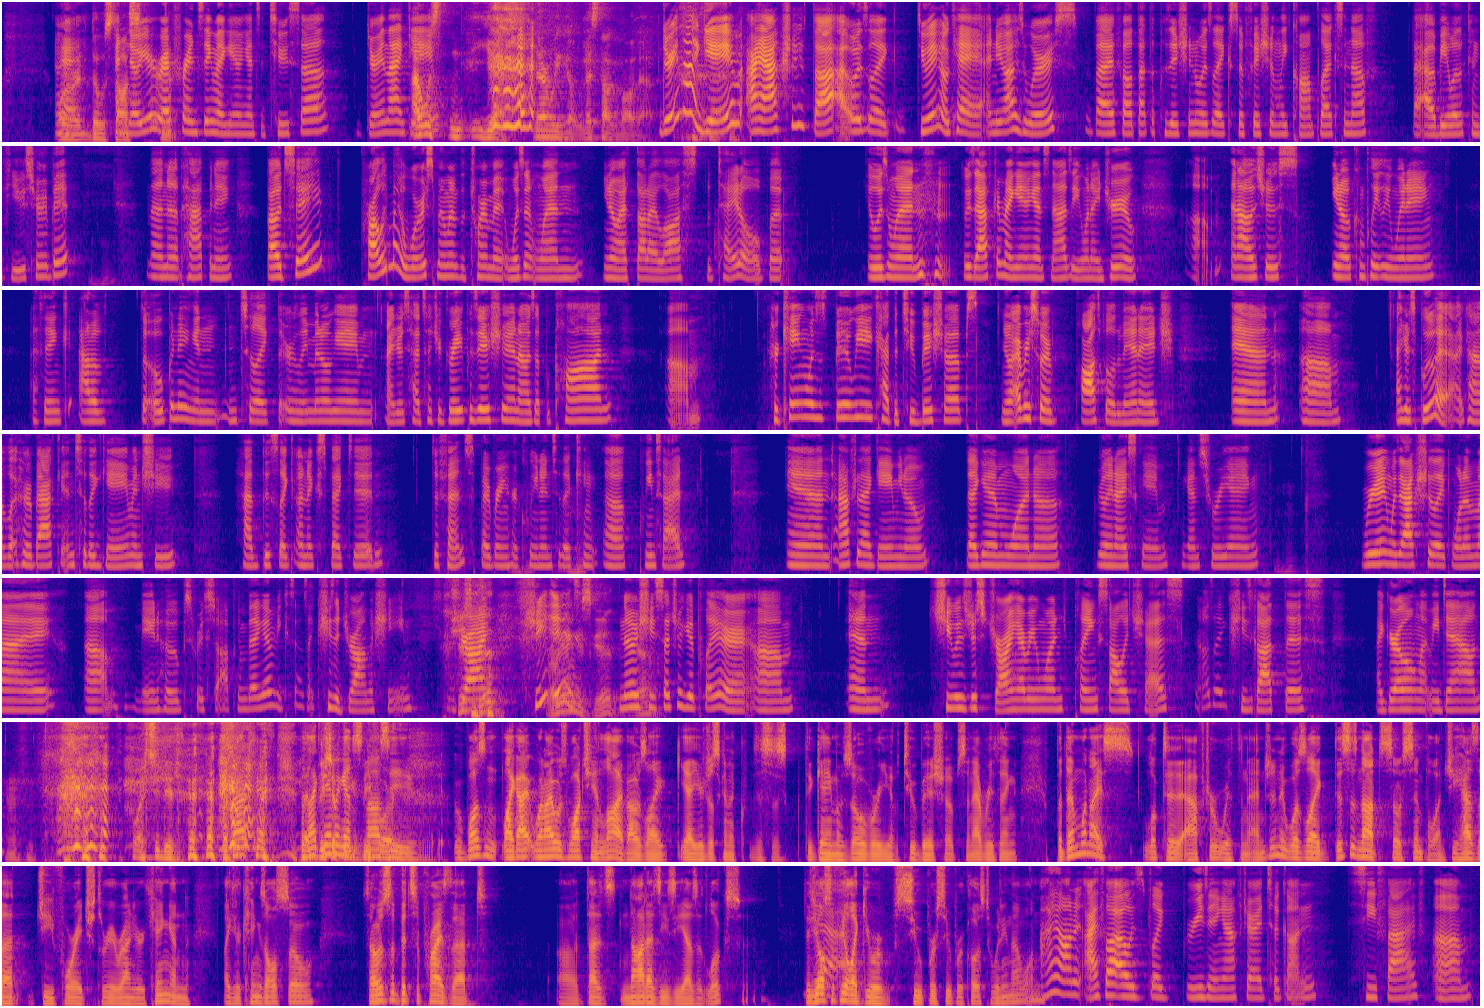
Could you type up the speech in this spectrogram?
or Okay. those I know you're referencing my game against Atousa. During that game, I was yes. there we go. Let's talk about that. during that game, I actually thought I was like doing okay. I knew I was worse, but I felt that the position was like sufficiently complex enough that I would be able to confuse her a bit. That ended up happening. But I would say probably my worst moment of the tournament wasn't when you know I thought I lost the title, but it was when it was after my game against Nazí when I drew, um, and I was just you know completely winning. I think out of the opening and into like the early middle game, I just had such a great position. I was up a pawn. Um, her king was a bit weak, had the two bishops, you know, every sort of possible advantage. And um, I just blew it. I kind of let her back into the game, and she had this like unexpected defense by bringing her queen into the king uh, queen side. And after that game, you know, Begim won a really nice game against Ruiyang. Ru Yang was actually like one of my um, main hopes for stopping Begim because I was like, she's a draw machine. She's Drawing- good. She Ru is. is good, No, yeah. she's such a good player. Um, and she was just drawing everyone, playing solid chess. I was like, she's got this. My girl won't let me down. What she did. But that, but that game against before. Nazí, it wasn't like I when I was watching it live, I was like, yeah, you're just gonna. This is the game is over. You have two bishops and everything. But then when I s- looked at it after with an engine, it was like this is not so simple. And she has that G4 H3 around your king, and like your king's also. So I was a bit surprised that uh, that it's not as easy as it looks. Did you also feel like you were super super close to winning that one? I on I thought I was like breezing after I took on C5. Um,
